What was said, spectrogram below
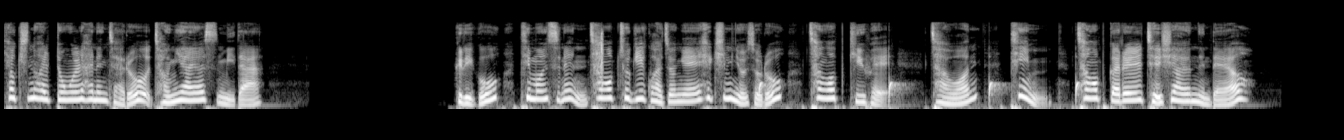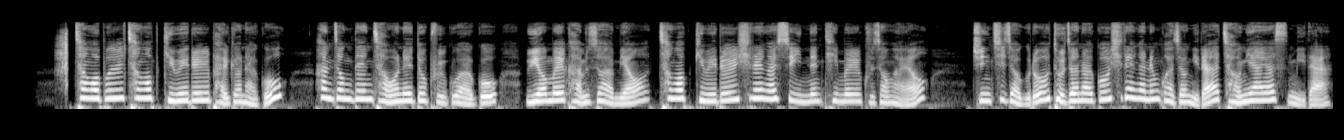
혁신 활동을 하는 자로 정의하였습니다. 그리고 티몬스는 창업 초기 과정의 핵심 요소로 창업 기회, 자원, 팀, 창업가를 제시하였는데요. 창업을 창업 기회를 발견하고 한정된 자원에도 불구하고 위험을 감수하며 창업 기회를 실행할 수 있는 팀을 구성하여 준치적으로 도전하고 실행하는 과정이라 정의하였습니다.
